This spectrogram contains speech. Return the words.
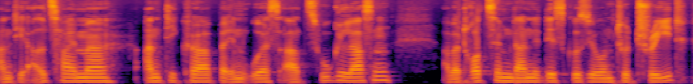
Anti-Alzheimer-Antikörper in USA zugelassen, aber trotzdem dann eine Diskussion to treat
